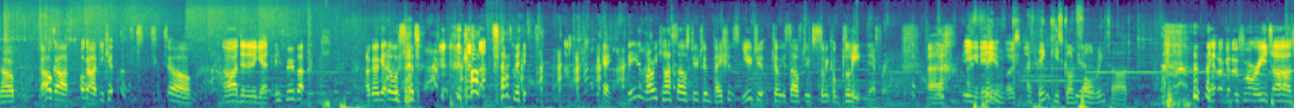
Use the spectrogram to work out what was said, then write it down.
Nope. Oh god. Oh god. You can. Oh. Oh, I did it again. Need to move that. I'll go get the wizard. god damn it. Okay, me and Laurie kill ourselves due to impatience. You ju- kill yourself due to something completely different. Uh, Being an idiot, think, mostly. I think he's gone Yeah. full retard. Never go for a retard.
